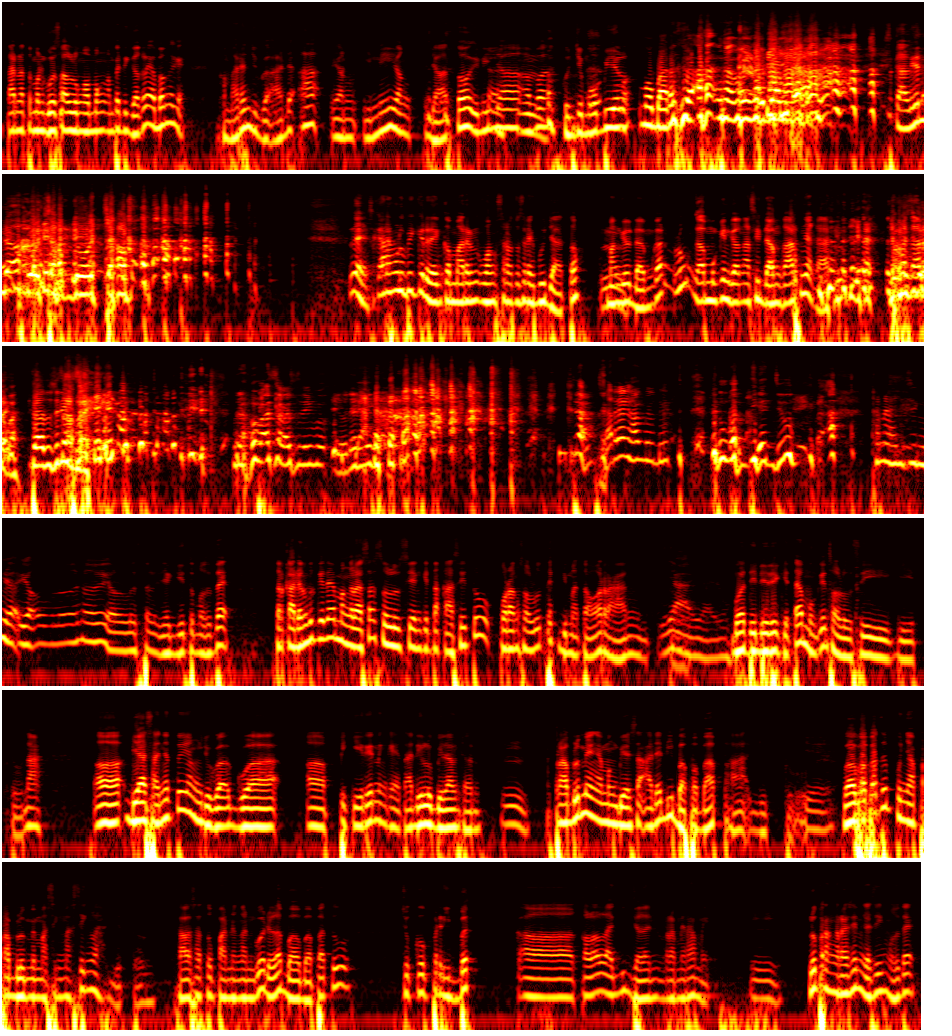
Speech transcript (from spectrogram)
Karena teman gue selalu ngomong sampai tiga kali abang kayak kemarin juga ada ah yang ini yang jatuh ininya apa kunci mobil Mau bareng gak? Nggak mau damkar. sekalian dah Gocap gocap. Eh, sekarang lu pikir deh yang kemarin uang seratus ribu jatuh, manggil damkar, lu nggak mungkin gak ngasih damkarnya kan? Iya. Berapa? Seratus ribu. Berapa seratus ribu? Ya udah nih. Damkarnya ngambil duit buat dia juga. kan anjing ya, ya Allah, ya Allah, ya gitu maksudnya. Terkadang tuh kita emang ngerasa solusi yang kita kasih tuh kurang solutif di mata orang. Iya iya iya. buat di diri kita mungkin solusi gitu. Nah, eh, biasanya tuh yang juga gua eh, pikirin yang kayak tadi lu bilang, Con. Hmm. Problem yang emang biasa ada di bapak-bapak gitu. Iya. Bapak-bapak tuh punya problemnya masing-masing lah gitu. Salah satu pandangan gue adalah bapak-bapak tuh cukup ribet eh, kalau lagi jalan rame-rame. Hmm. Lu pernah ngerasain gak sih? Maksudnya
